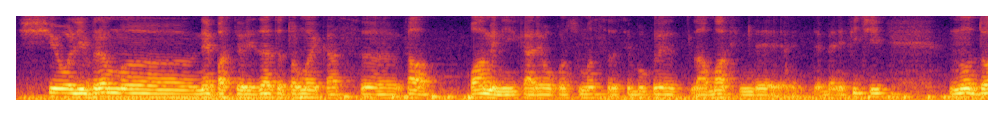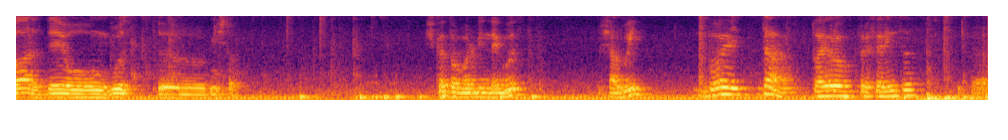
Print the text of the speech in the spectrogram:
și o livrăm uh, nepasteurizată tocmai ca să ca oamenii care o consumă să se bucure la maxim de, de beneficii, nu doar de un gust uh, mișto. Și că tot vorbim de gust, și al lui, Băi, da, tu ai o preferință? Uh,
